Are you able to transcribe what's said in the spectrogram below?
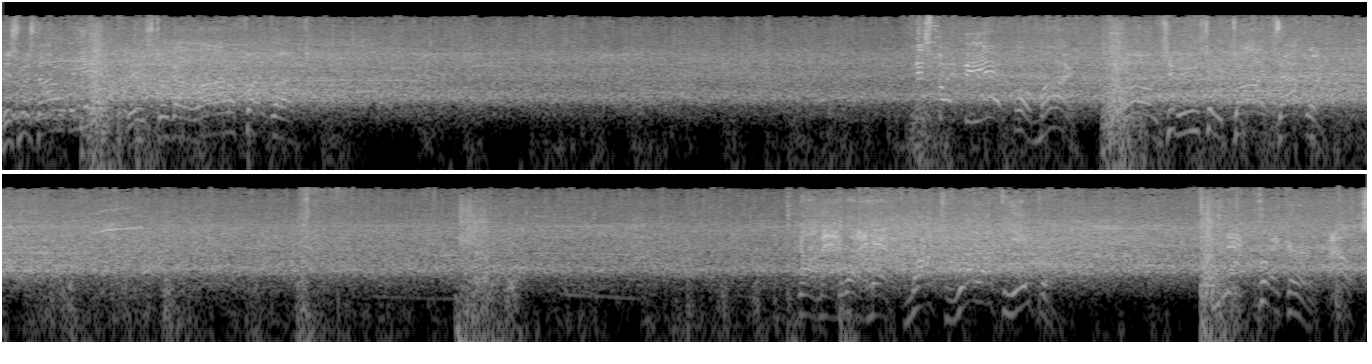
This was not over yet. They've still got a lot of fight left. This might be it. Oh, my. Oh, Jimmy Uso dodged that one. Oh, man, what a hit. Knocked right off the apron. Neckbreaker. Ouch.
